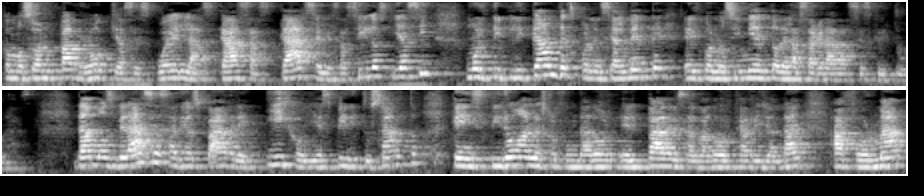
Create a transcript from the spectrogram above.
como son parroquias, escuelas, casas, cárceles, asilos y así multiplicando exponencialmente el conocimiento de las Sagradas Escrituras. Damos gracias a Dios Padre, Hijo y Espíritu Santo, que inspiró a nuestro fundador, el Padre Salvador Carrillo Anday, a formar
